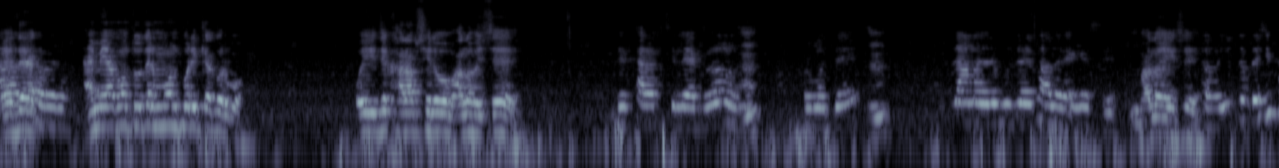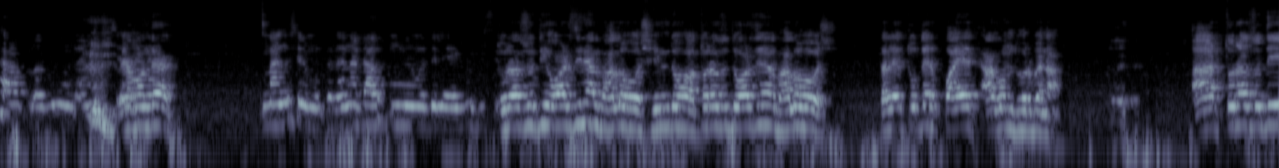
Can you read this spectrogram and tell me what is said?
আচ্ছা। দেখ আমি এখন তোদের মন পরীক্ষা করব। ওই যে খারাপ ছিল ও ভালো হয়েছে? যে খারাপ ছিল একজন হুম? ওর মধ্যে আমাদের বুঝাই ভালো হয়ে গেছে। ভালো হয়েছে হ্যাঁ, বেশি খারাপ লাগবে এখন দেখ মানুষের মতো, না না মধ্যে লেগে তোরা যদি অরিজিনাল ভালো হোস, হিন্দু হ, তোরা যদি অরিজিনাল ভালো হোস, তাহলে তোদের পায়ে আগুন ধরবে না। আর তোরা যদি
